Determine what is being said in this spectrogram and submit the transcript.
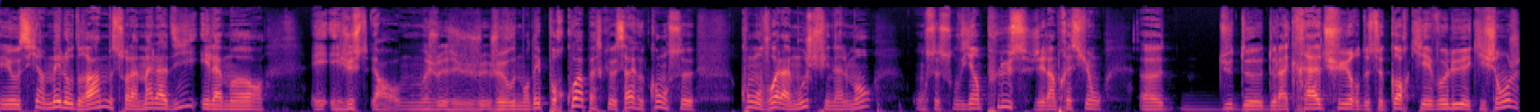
est aussi un mélodrame sur la maladie et la mort. Et, juste, alors, je, vais vous demander pourquoi, parce que c'est vrai que quand on, se, voit La Mouche, finalement, on se souvient plus, j'ai l'impression, euh, de, la créature, de ce corps qui évolue et qui change,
